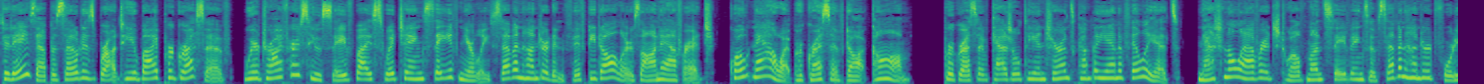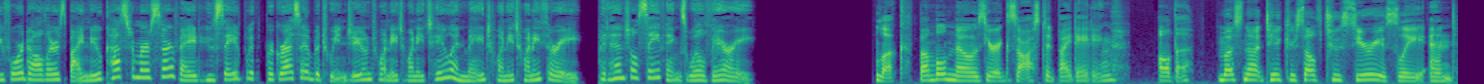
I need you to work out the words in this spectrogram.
Today's episode is brought to you by Progressive, where drivers who save by switching save nearly $750 on average. Quote now at progressive.com. Progressive Casualty Insurance Company and Affiliates. National average 12 month savings of $744 by new customers surveyed who saved with Progressive between June 2022 and May 2023. Potential savings will vary. Look, Bumble knows you're exhausted by dating. All the must not take yourself too seriously and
